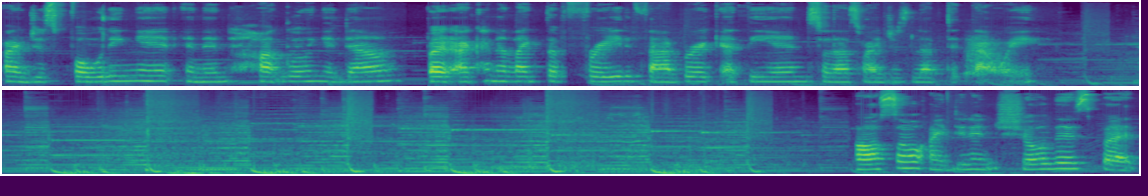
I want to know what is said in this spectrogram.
by just folding it and then hot gluing it down. But I kind of like the frayed fabric at the end, so that's why I just left it that way. Also, I didn't show this, but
